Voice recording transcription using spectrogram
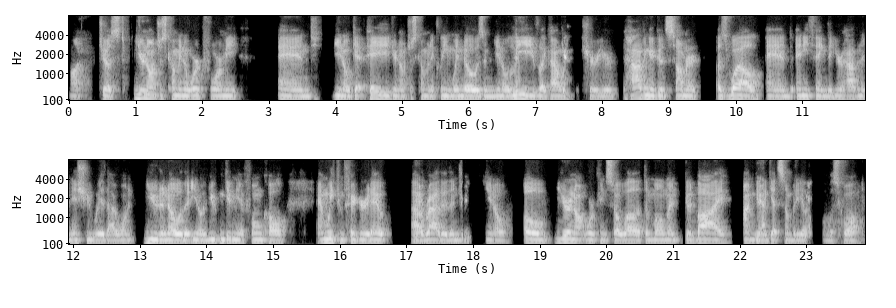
not just, you're not just coming to work for me and you know get paid. You're not just coming to clean windows and you know leave. Like i want to make sure you're having a good summer as well and anything that you're having an issue with i want you to know that you know you can give me a phone call and we can figure it out uh, yeah. rather than just you know oh you're not working so well at the moment goodbye i'm going to yeah. get somebody else on the squad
